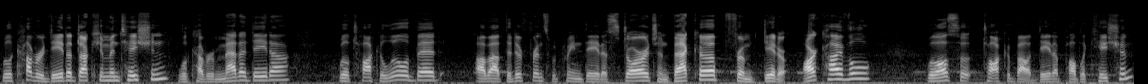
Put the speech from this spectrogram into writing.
We'll cover data documentation, we'll cover metadata, we'll talk a little bit about the difference between data storage and backup from data archival. We'll also talk about data publication.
